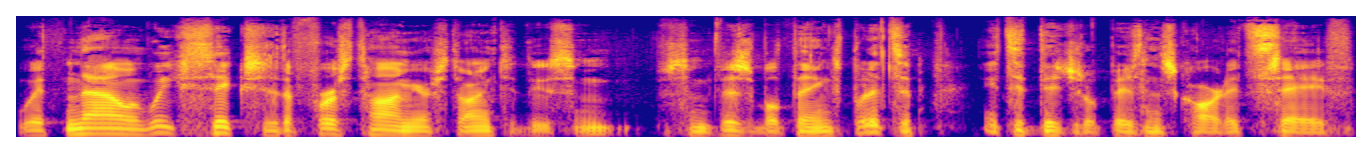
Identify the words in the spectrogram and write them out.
With now week six is the first time you're starting to do some some visible things, but it's a it's a digital business card. It's safe.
